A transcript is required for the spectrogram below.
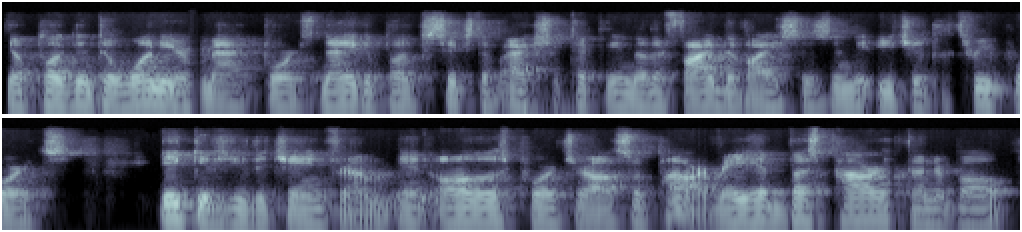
you know, plugged into one of your Mac ports. Now you can plug six to actually technically another five devices into each of the three ports. It gives you the chain from, and all those ports are also powered. Maybe you have bus power Thunderbolt.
